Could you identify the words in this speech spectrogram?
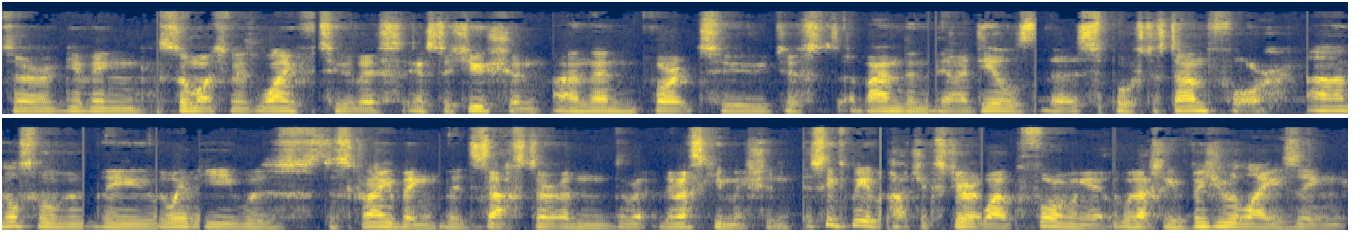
for giving so much of his life to this institution and then for it to just abandon the ideals that it's supposed to stand for. And also the, the way that he was describing the disaster and the, the rescue mission, it seemed to me that Patrick Stewart, while performing it, was actually visualizing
